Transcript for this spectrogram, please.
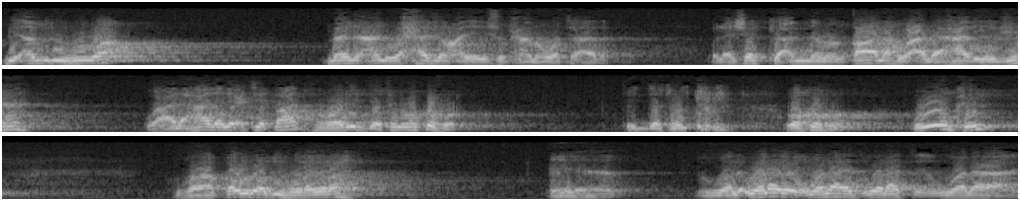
بأمره هو منعا وحجر عليه سبحانه وتعالى. ولا شك أن من قاله على هذه الجهة وعلى هذا الاعتقاد فهو ردة وكفر. ردة وكفر. ويمكن وقول أبي هريرة آه، ولا ولا ولا ولا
